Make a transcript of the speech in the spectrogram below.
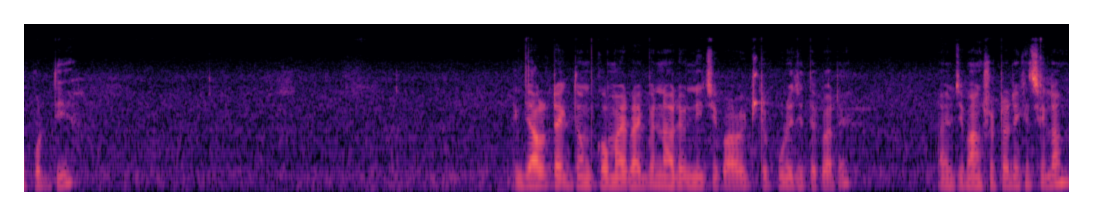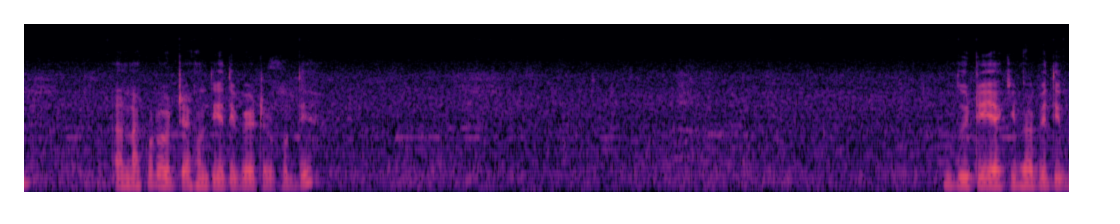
ওপর দিয়ে। জালটা একদম কমায় রাখবেন, নাহলে নিচে পাউরুটিটা পুড়ে যেতে পারে। আমি যে মাংসটা রেখেছিলাম, রান্না করে ওইটা এখন দিয়ে দেবে এটার উপর দিয়ে। দুইটাই একইভাবে দিব।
